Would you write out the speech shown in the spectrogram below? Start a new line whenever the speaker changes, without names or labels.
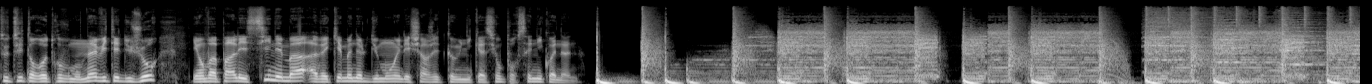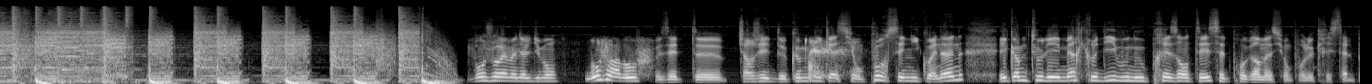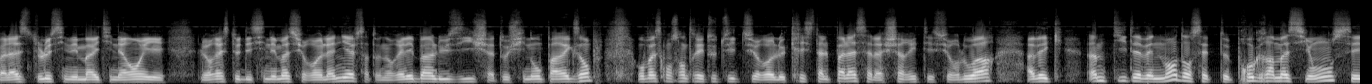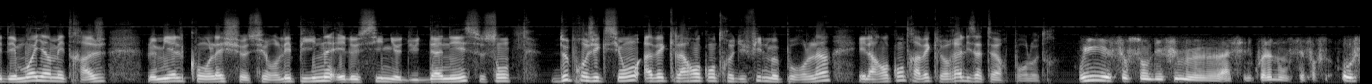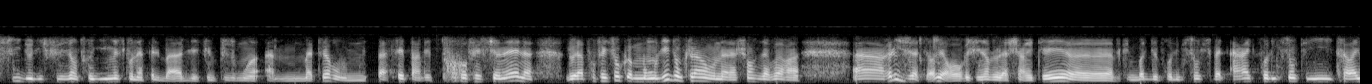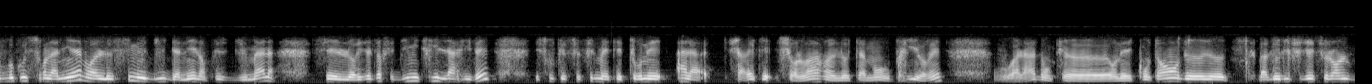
Tout de suite, on retrouve mon invité du jour et on va parler cinéma avec Emmanuel Dumont et les chargés de communication pour Séniquanon. Bonjour Emmanuel Dumont.
Bonjour à vous.
Vous êtes euh, chargé de communication pour Séniquanon et comme tous les mercredis, vous nous présentez cette programmation pour le Crystal Palace, le cinéma itinérant et le reste des cinémas sur euh, la Nièvre, Saint-Honoré-les-Bains, Lusy, Château-Chinon par exemple. On va se concentrer tout de suite sur euh, le Crystal Palace à la Charité-sur-Loire avec un petit événement dans cette programmation, c'est des moyens métrages. Le miel qu'on lèche sur l'épine et le signe du damné, ce sont deux projections avec la rencontre du film pour l'un et la rencontre avec le réalisateur pour l'autre.
Oui, ce sont des films euh, assez quoi on s'efforce aussi de diffuser entre guillemets ce qu'on appelle bah, des films plus ou moins amateurs ou pas faits par des professionnels de la profession comme on dit. Donc là, on a la chance d'avoir un, réalisateur, d'ailleurs originaire de la Charité, euh, avec une boîte de production qui s'appelle Arec Production, qui travaille beaucoup sur la Nièvre. Le signe du damné, en plus du mal, c'est le réalisateur, c'est Dimitri Larrivé. Il se trouve que ce film a été tourné à la Charité-sur-Loire, notamment au Prieuré. Voilà, donc euh, on est content de, bah, de diffuser selon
